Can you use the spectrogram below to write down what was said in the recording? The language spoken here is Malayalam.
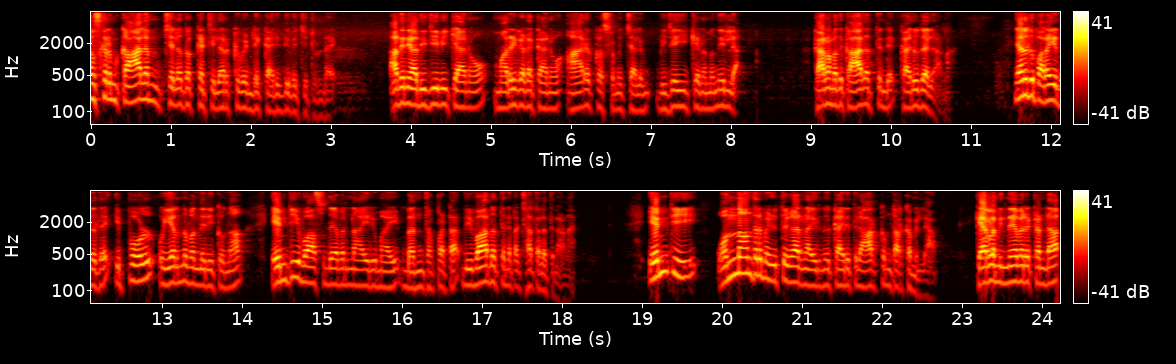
നമസ്കാരം. കാലം ചിലതൊക്കെ ചിലർക്ക് വേണ്ടി കരുതി വെച്ചിട്ടുണ്ട്. അതിനെ അതിജീവിക്കാനോ മറികടക്കാനോ ആരൊക്കെ ശ്രമിച്ചാലും വിജയിക്കണമെന്നില്ല. കാരണം അത് കാലത്തിന്റെ കരുതലാണ്. ഞാനിത് പറയുന്നത് ഇപ്പോൾ ഉയർന്നു വന്നിരിക്കുന്ന എം ടി വാസുദേവൻ നായരുമായി ബന്ധപ്പെട്ട വിവാദത്തിന്റെ പശ്ചാത്തലത്തിലാണ്. എം ടി ഒന്നാം തരം എഴുത്തുകാരനായിരുന്നു. ഇക്കാര്യത്തിൽ ആർക്കും തർക്കമില്ല. കേരളം ഇന്നേ വരെ കണ്ട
